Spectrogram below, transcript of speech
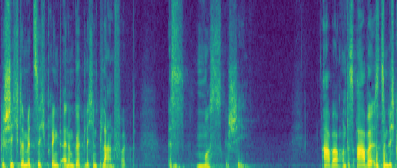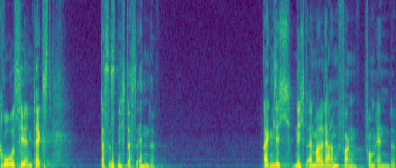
Geschichte mit sich bringt, einem göttlichen Plan folgt. Es muss geschehen. Aber, und das Aber ist ziemlich groß hier im Text, das ist nicht das Ende. Eigentlich nicht einmal der Anfang vom Ende.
